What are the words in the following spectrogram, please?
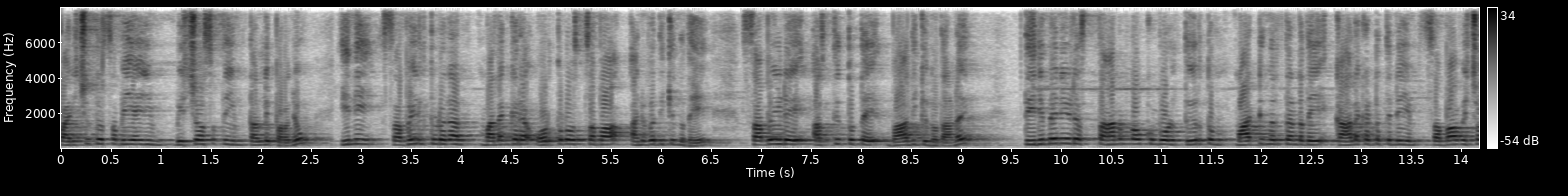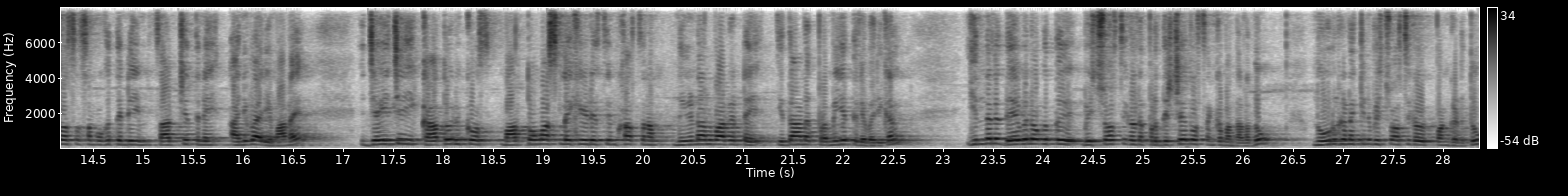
പരിശുദ്ധ സഭയെയും വിശ്വാസത്തെയും തള്ളിപ്പറഞ്ഞു. ഇനി സഭയിൽ തുടരാൻ മലങ്കര ഓർത്തഡോക്സ് സഭ അനുവദിക്കുന്നത് സഭയുടെ അസ്തിത്വത്തെ ബാധിക്കുന്നതാണ്. തിരുമേനിയുടെ സ്ഥാനം നോക്കുമ്പോൾ തീർത്തും മാറ്റി നിർത്തേണ്ടത് കാലഘട്ടത്തിന്റെയും സഭാവിശ്വാസ സമൂഹത്തിന്റെയും സാക്ഷ്യത്തിന് അനിവാര്യമാണ്. ജയ് ജയ് കാത്തോലിക്കോസ് മാർത്തോമാസ് ലേഖയുടെ സിംഹാസനം നീണാൽ വാഴട്ടെ ഇതാണ് പ്രമേയത്തിലെ വരികൾ. ഇന്നലെ ദേവലോകത്ത് വിശ്വാസികളുടെ പ്രതിഷേധ സംഗമം നടന്നു. നൂറുകണക്കിന് വിശ്വാസികൾ പങ്കെടുത്തു.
